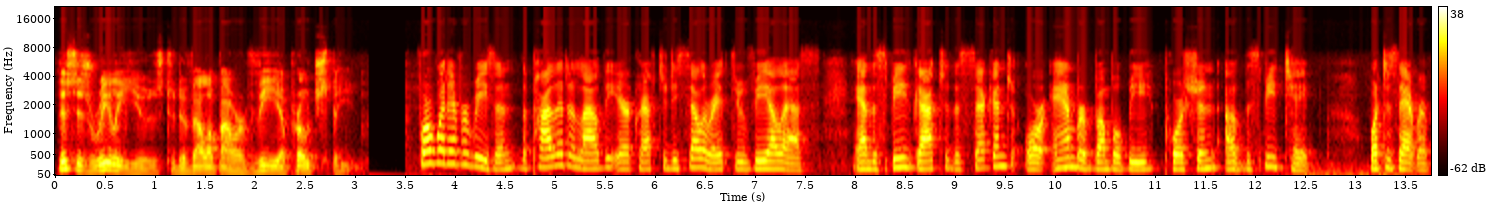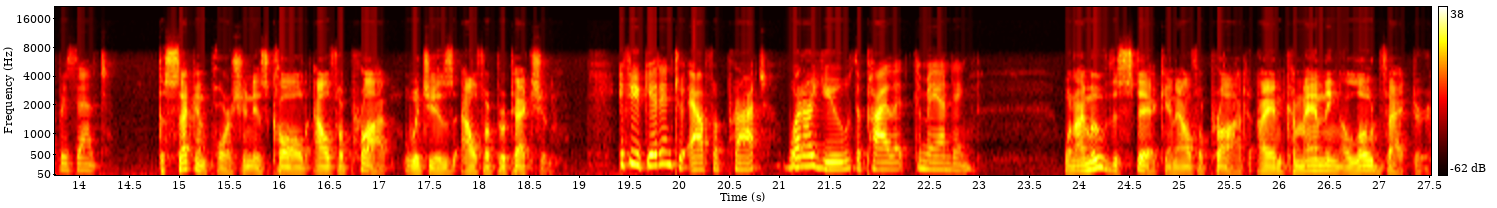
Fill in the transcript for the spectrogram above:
This is really used to develop our V approach speed. For whatever reason, the pilot allowed the aircraft to decelerate through VLS, and the speed got to the second or amber bumblebee portion of the speed tape. What does that represent? The second portion is called alpha prot, which is alpha protection. If you get into alpha prot, what are you, the pilot, commanding? When I move the stick in alpha prot, I am commanding a load factor.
